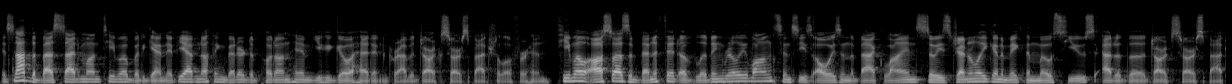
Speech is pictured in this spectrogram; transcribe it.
It's not the best item on Teemo, but again, if you have nothing better to put on him, you could go ahead and grab a Dark Star Spatula for him. Teemo also has a benefit of living really long since he's always in the back lines, so he's generally going to make the most use out of the Dark Star Spatula.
